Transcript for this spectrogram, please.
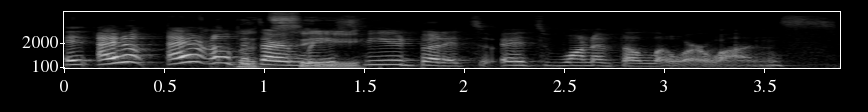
It, I don't. I don't know if it's our Let's least viewed, but it's it's one of the lower ones.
